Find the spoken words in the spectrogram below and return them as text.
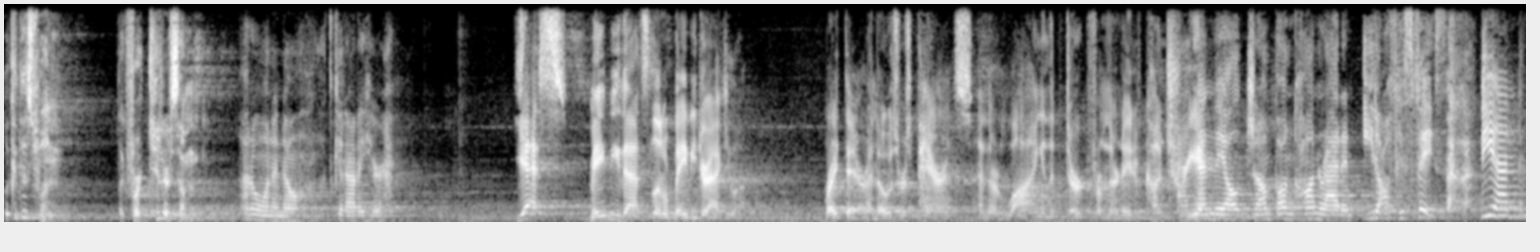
Look at this one. Like for a kid or something. I don't want to know. Let's get out of here. Yes, maybe that's little baby Dracula. Right there, and those are his parents, and they're lying in the dirt from their native country. And then they all jump on Conrad and eat off his face. the end.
